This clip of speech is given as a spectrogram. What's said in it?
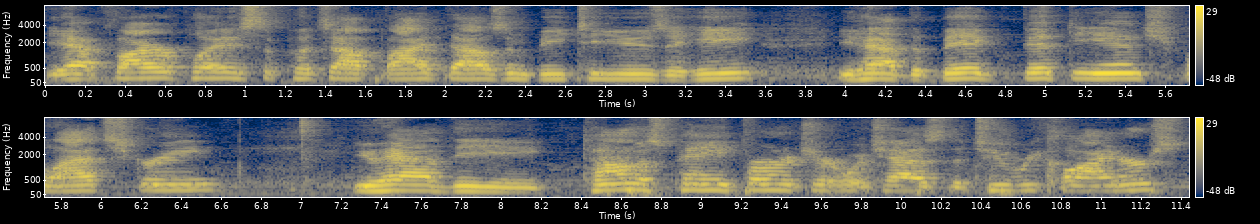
You have fireplace that puts out 5,000 BTUs of heat. You have the big 50 inch flat screen. You have the Thomas Payne furniture, which has the two recliners.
